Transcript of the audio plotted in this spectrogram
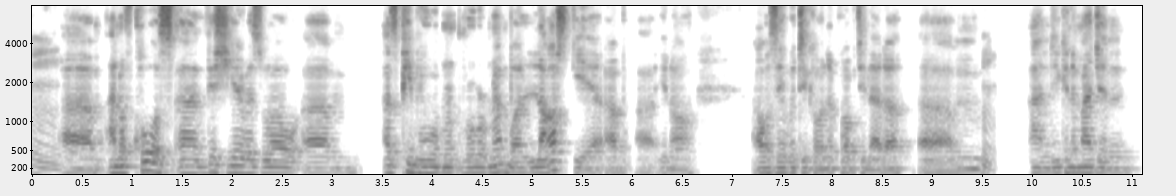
Mm. Um, and of course, uh, this year as well, um, as people will, will remember, last year, uh, uh, you know, I was able to go on the property ladder. Um, mm. And you can imagine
